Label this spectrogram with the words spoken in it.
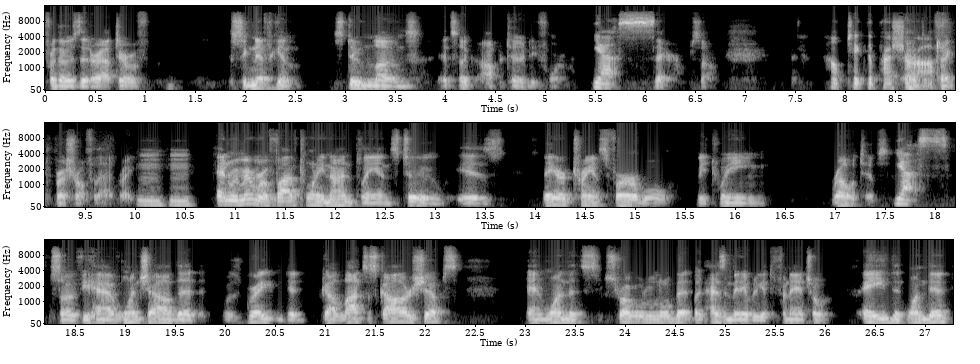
for those that are out there with significant student loans, it's an opportunity for them yes, there. So help take the pressure off. take the pressure off of that, right? hmm And remember, 529 plans too is they are transferable between relatives. Yes. So if you have one child that was great and did got lots of scholarships, and one that's struggled a little bit but hasn't been able to get the financial aid that one did,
